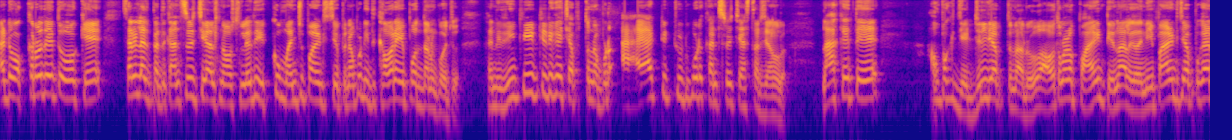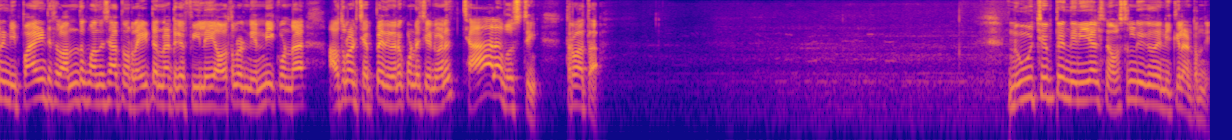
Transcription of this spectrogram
అంటే ఒక్కరోజు అయితే ఓకే సరే లేదు పెద్ద కన్సిడర్ చేయాల్సిన అవసరం లేదు ఎక్కువ మంచి పాయింట్స్ చెప్పినప్పుడు ఇది కవర్ అయిపోద్ది అనుకోవచ్చు. కానీ రిపీటెడ్గా చెప్తున్నప్పుడు ఆ యాటిట్యూడ్ కూడా కన్సిడర్ చేస్తారు జనాలు. నాకైతే ఒక పక్క జడ్జిలు చెప్తున్నారు అవతల పాయింట్ వినాలి కదా. నీ పాయింట్ చెప్పగానే నీ పాయింట్ అసలు వందకు వంద శాతం రైట్ అన్నట్టుగా ఫీల్ అయ్యి అవతల నిర్ణయకుండా అవతల చెప్పేది వినకుండా చేయడం అనేది చాలా వస్తుంది తర్వాత నువ్వు చెప్తే నేను ఇవ్వాల్సిన అవసరం లేదు కదా నిఖిల్ అంటుంది.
